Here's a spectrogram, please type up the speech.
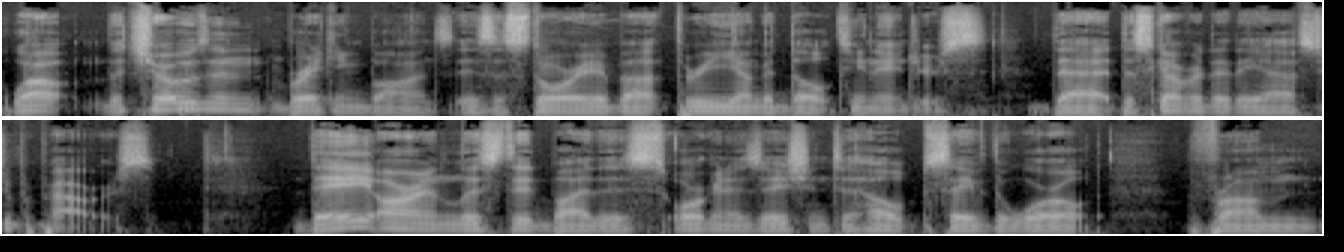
Well, The Chosen Breaking Bonds is a story about three young adult teenagers that discover that they have superpowers. They are enlisted by this organization to help save the world from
